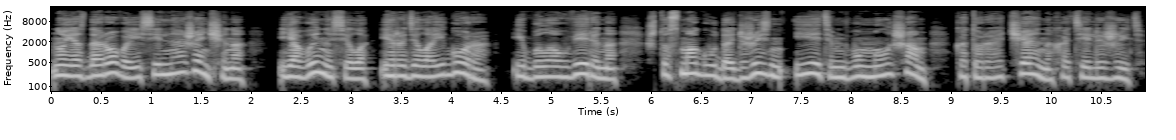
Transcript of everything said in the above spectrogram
но я здоровая и сильная женщина. Я выносила и родила Егора и была уверена, что смогу дать жизнь и этим двум малышам, которые отчаянно хотели жить.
